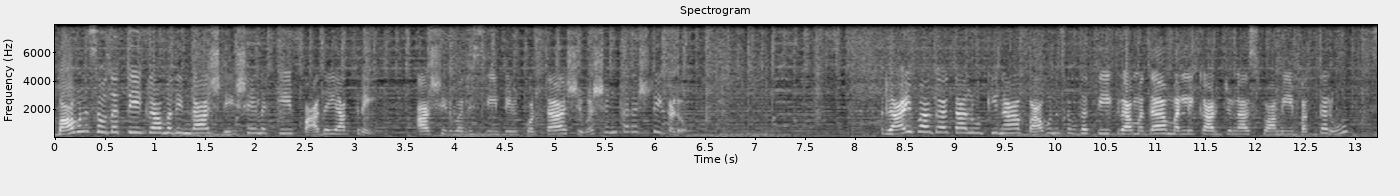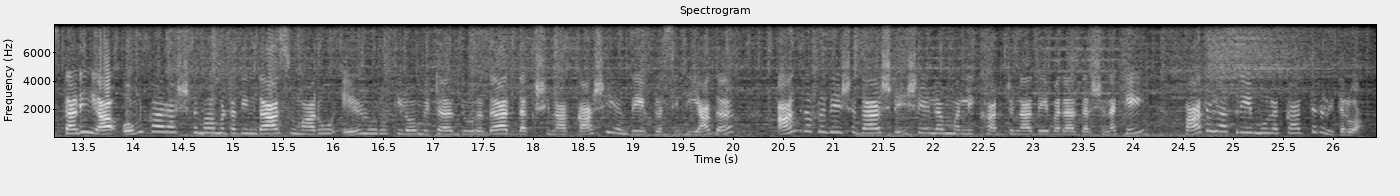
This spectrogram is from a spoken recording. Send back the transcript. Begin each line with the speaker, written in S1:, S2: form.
S1: ಬಾವನಸೌದತ್ತಿ ಗ್ರಾಮದಿಂದ ಶ್ರೀಶೈಲಕ್ಕೆ ಪಾದಯಾತ್ರೆ. ಆಶೀರ್ವದಿಸಿ ಬೀಳ್ಕೊಟ್ಟ ಶಿವಶಂಕರ ಶ್ರೀಗಳು. ರಾಯಬಾಗ ತಾಲೂಕಿನ ಬಾವನಸೌದತ್ತಿ ಗ್ರಾಮದ ಮಲ್ಲಿಕಾರ್ಜುನ ಸ್ವಾಮಿ ಭಕ್ತರು ಸ್ಥಳೀಯ ಓಂಕಾರಾಶ್ರಮ ಮಠದಿಂದ ಸುಮಾರು ಏಳ್ನೂರು ಕಿಲೋಮೀಟರ್ ದೂರದ ದಕ್ಷಿಣ ಕಾಶಿ ಎಂದೇ ಪ್ರಸಿದ್ಧಿಯಾದ ಆಂಧ್ರಪ್ರದೇಶದ ಶ್ರೀಶೈಲಂ ಮಲ್ಲಿಕಾರ್ಜುನ ದೇವರ ದರ್ಶನಕ್ಕೆ ಪಾದಯಾತ್ರೆ ಮೂಲಕ ತೆರಳಿದರು.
